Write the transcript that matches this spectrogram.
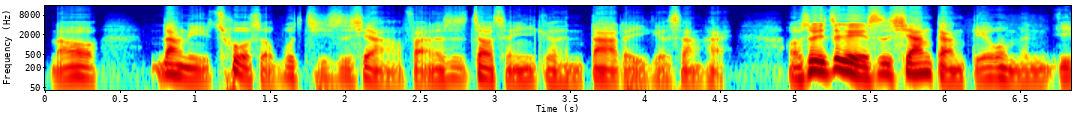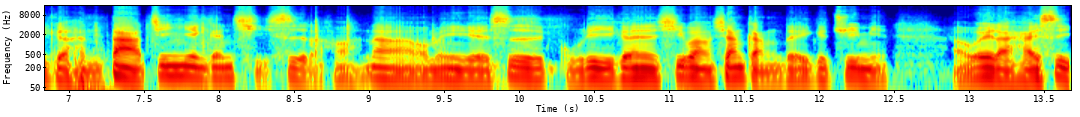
然后让你措手不及之下，反而是造成一个很大的一个伤害。哦，所以这个也是香港给我们一个很大经验跟启示了哈。那我们也是鼓励跟希望香港的一个居民啊，未来还是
